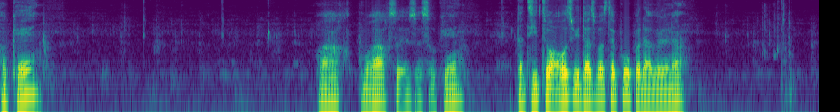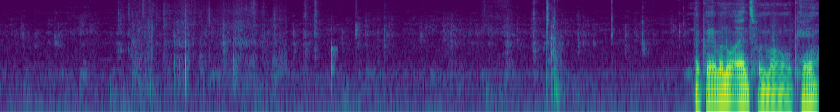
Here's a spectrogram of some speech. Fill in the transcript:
Okay. Brach, Brachse ist es, okay. Das sieht so aus wie das, was der Puppe da will, ne? Kann ich immer nur eins von machen, okay.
